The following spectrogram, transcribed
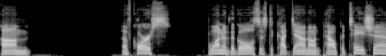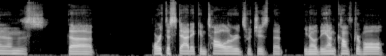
Um, of course, one of the goals is to cut down on palpitations, the orthostatic intolerance, which is the you know the uncomfortable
